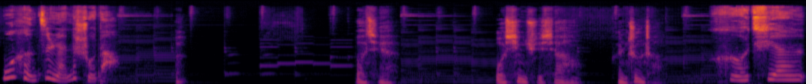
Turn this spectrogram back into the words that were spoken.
我很自然的说道。抱歉，我性取向很正常。何谦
